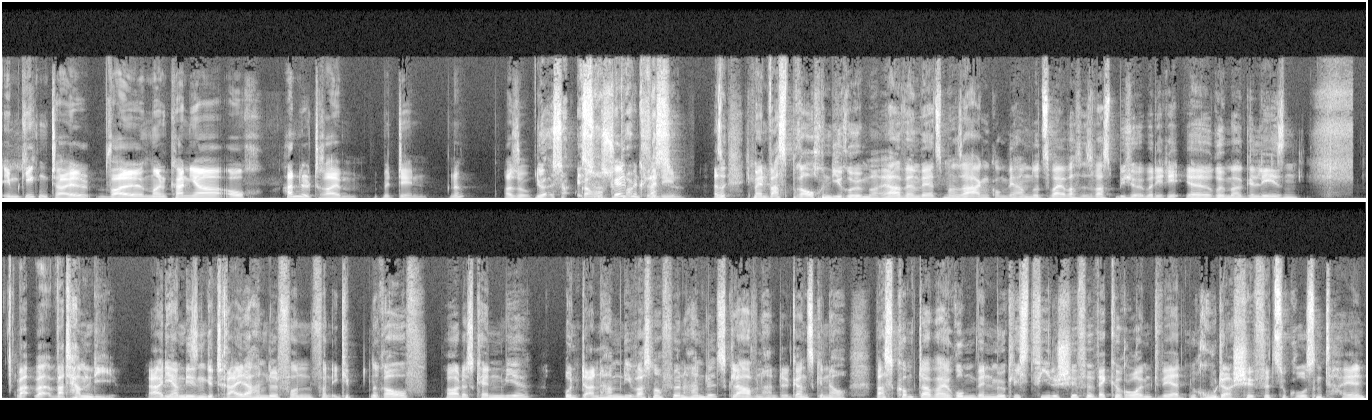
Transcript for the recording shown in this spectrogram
im Gegenteil, weil man kann ja auch Handel treiben mit denen, ne? Also Ja, ist, kann auch Geld mit verdienen. Also, ich meine, was brauchen die Römer, ja? Wenn wir jetzt mal sagen, komm, wir haben nur zwei Was ist was Bücher über die Re äh, Römer gelesen. Was, was haben die? Ja, die haben diesen Getreidehandel von, von Ägypten rauf. Ja, das kennen wir. Und dann haben die was noch für einen Handel? Sklavenhandel, ganz genau. Was kommt dabei rum, wenn möglichst viele Schiffe weggeräumt werden? Ruderschiffe zu großen Teilen.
